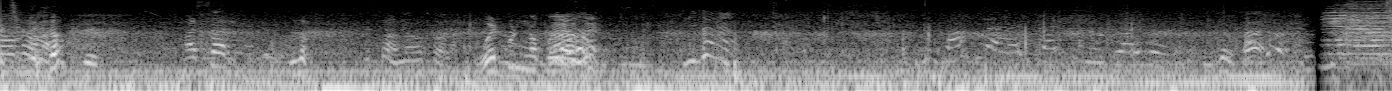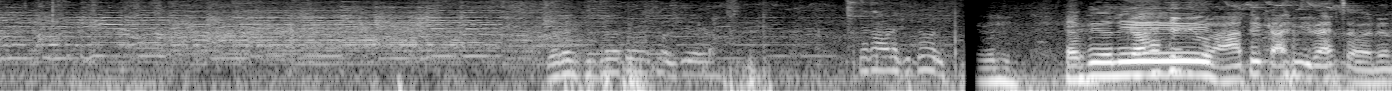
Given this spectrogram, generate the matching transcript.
चिप्ले वेट पनि नपुग्यो ह्याप्पी होली हातै कामिरहेछ भनेर।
